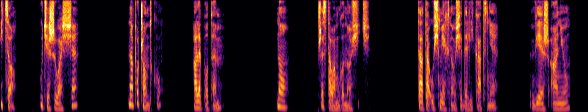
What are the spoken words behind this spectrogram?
I co? Ucieszyłaś się? Na początku. Ale potem. No, przestałam go nosić. Tata uśmiechnął się delikatnie. Wiesz, Aniu,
